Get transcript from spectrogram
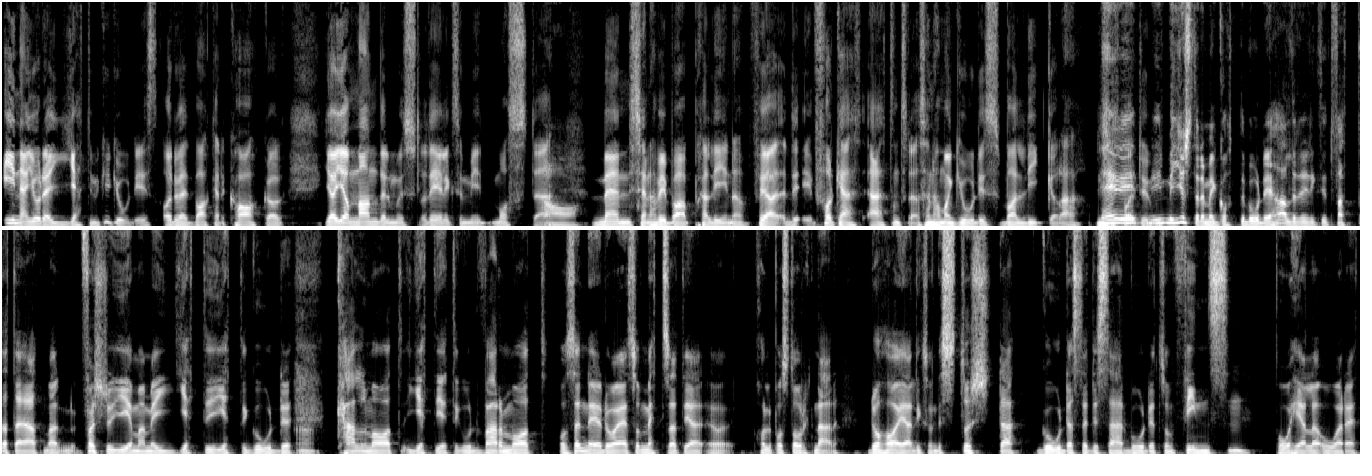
Innan gjorde jag jättemycket godis och du vet bakade kakor. Jag gör mandelmusslor, det är liksom mitt måste. Ja. Men sen har vi bara praliner. För jag, det, folk äter, inte det. Sen har man godis, bara ligger där. Nej, men just det där med gottebord, jag har aldrig riktigt fattat det. Att man, först så ger man mig jätte, jättegod kall mat, jätte, jättegod varm mat och sen när jag då är så mätt så att jag eh, håller på att storknar, då har jag liksom det största, godaste dessertbordet som finns Mm. på hela året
